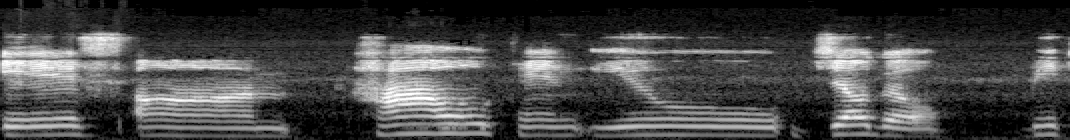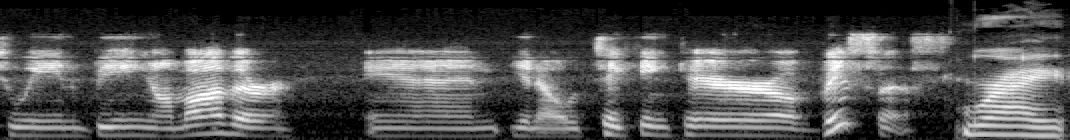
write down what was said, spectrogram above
is um, how can you juggle between being a mother and you know taking care of business. Right.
